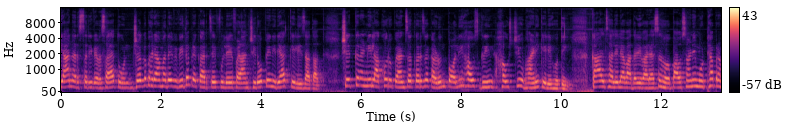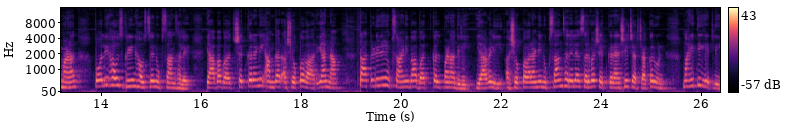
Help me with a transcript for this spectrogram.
या नर्सरी व्यवसायातून जगभरामध्ये विविध प्रकारचे फुले फळांची रोपे निर्यात केली जातात. शेतकऱ्यांनी लाखो रुपयांचं कर्ज काढून पॉली हाऊस ग्रीन हाऊसची उभारणी केली होती. काल झालेल्या वादळी वाऱ्यासह पावसाने मोठ्या प्रमाणात पॉली हाऊस ग्रीन हाऊसचे नुकसान झाले. याबाबत शेतकऱ्यांनी आमदार अशोक पवार यांना तातडीने नुकसानीबाबत कल्पना दिली. यावेळी अशोक पवारांनी नुकसान झालेल्या सर्व शेतकऱ्यांशी चर्चा करून माहिती घेतली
